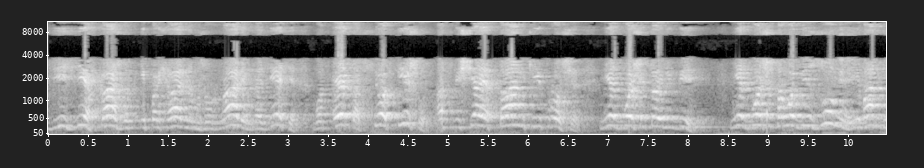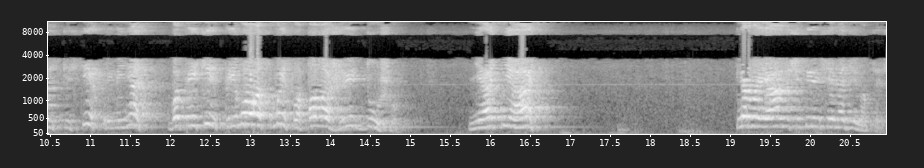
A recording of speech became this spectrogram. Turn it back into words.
везде, в каждом епархиальном журнале, в газете, вот это все пишут, освещая танки и прочее. Нет больше той любви. Нет больше того безумия евангельский стих применять вопреки прямого смысла положить душу. Не отнять. 1 Иоанна 4, 7, 11.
